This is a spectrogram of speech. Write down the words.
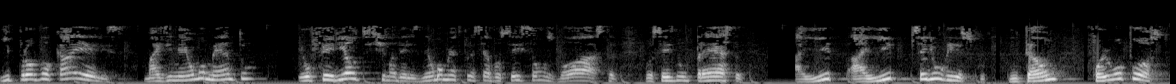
e provocar eles. Mas em nenhum momento eu feri a autoestima deles. Em nenhum momento eu falei assim, ah, vocês são os bosta, vocês não prestam. Aí, aí seria um risco. Então, foi o oposto.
